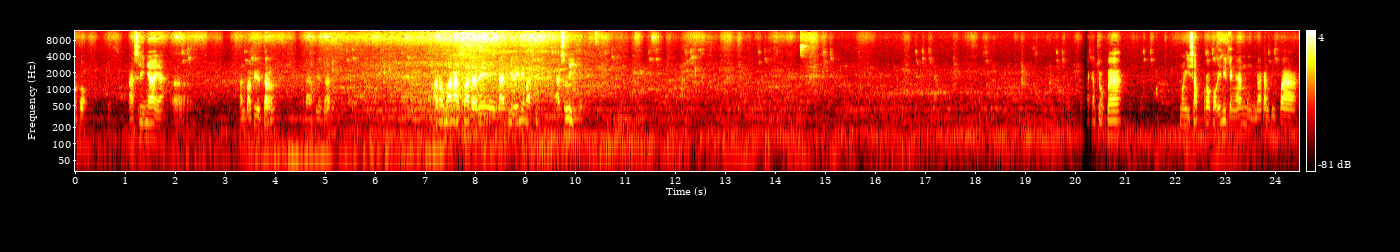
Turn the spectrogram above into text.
rokok aslinya ya eh, tanpa filter tanpa filter. Aroma rasa dari kandil ini masih asli. Akan coba menghisap rokok ini dengan menggunakan pipa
